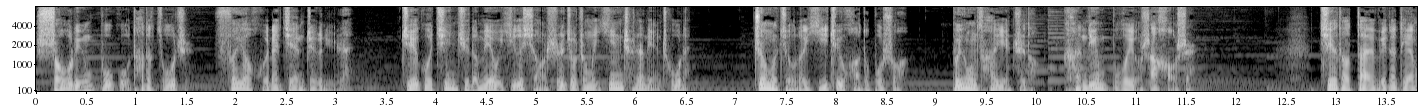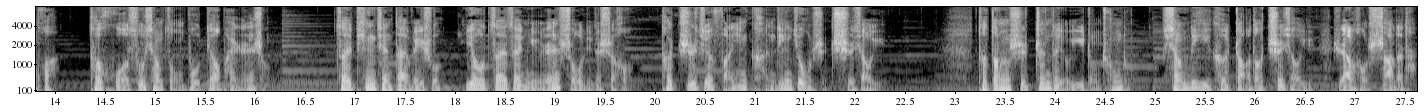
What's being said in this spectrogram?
首领不顾他的阻止，非要回来见这个女人，结果进去了没有一个小时，就这么阴沉着脸出来，这么久了，一句话都不说。不用猜也知道，肯定不会有啥好事。接到戴维的电话，他火速向总部调派人手。在听见戴维说又栽在女人手里的时候，他直觉反应肯定又是池小雨。他当时真的有一种冲动，想立刻找到池小雨，然后杀了他。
